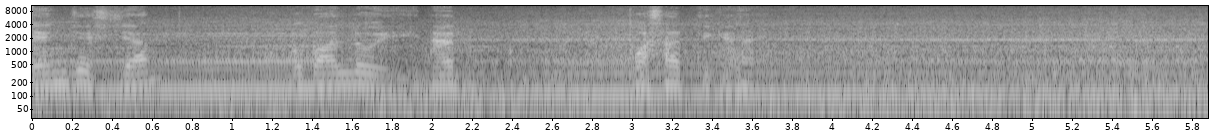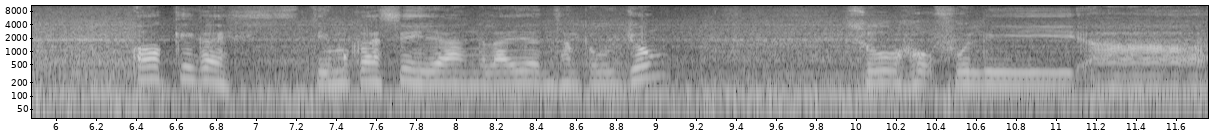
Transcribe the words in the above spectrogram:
changes yang berbaloi dan puas hati kan? Ok guys. Terima kasih yang layan sampai ujung so hopefully uh,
